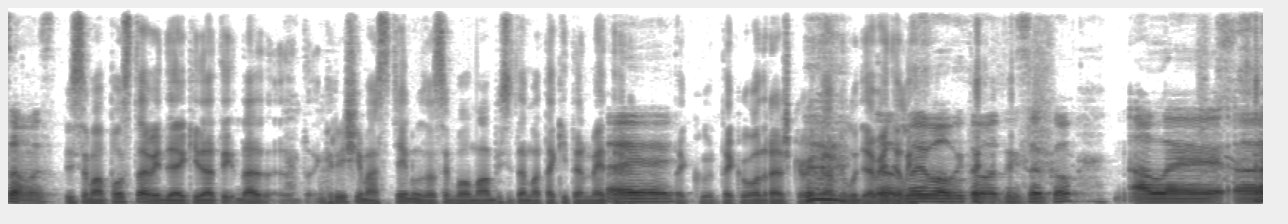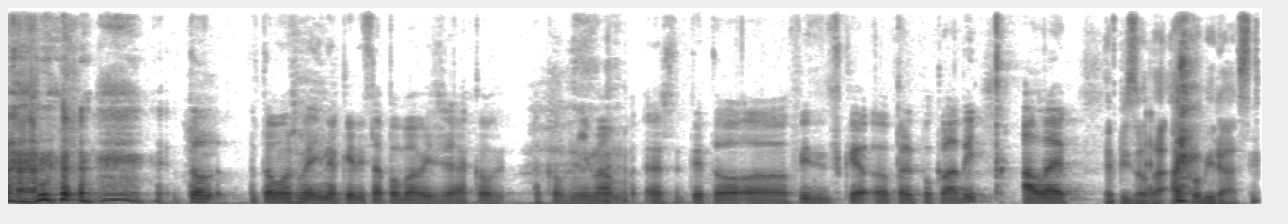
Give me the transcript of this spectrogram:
som. Ty sa mal postaviť nejaký, na, na, Gríši má stenu za sebou, mal by si tam mať taký ten meter, hey, hey. takú, takú odrážku, aby ľudia no, vedeli. No, by to moc vysoko, ale uh, to, to môžeme inokedy sa pobaviť, že ako, ako vnímam že tieto uh, fyzické uh, predpoklady, ale... Epizóda Ako vyrásť.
